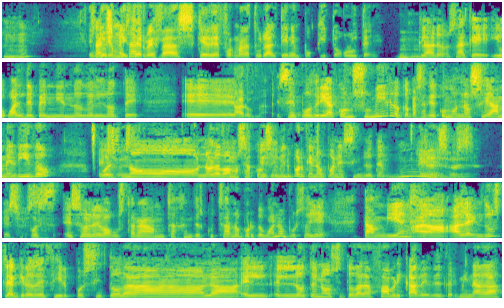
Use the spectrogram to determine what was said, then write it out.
Entonces, hay cervezas que de forma natural tienen poquito gluten. Claro, o sea que igual dependiendo del lote eh, se podría consumir, lo que pasa que como no se ha medido, pues no, no lo vamos a consumir porque no pone sin gluten. Mm. Eso es pues eso le va a gustar a mucha gente escucharlo porque, bueno, pues oye, también a, la industria, quiero decir, pues si toda la, el, lote no, si toda la fábrica de determinada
